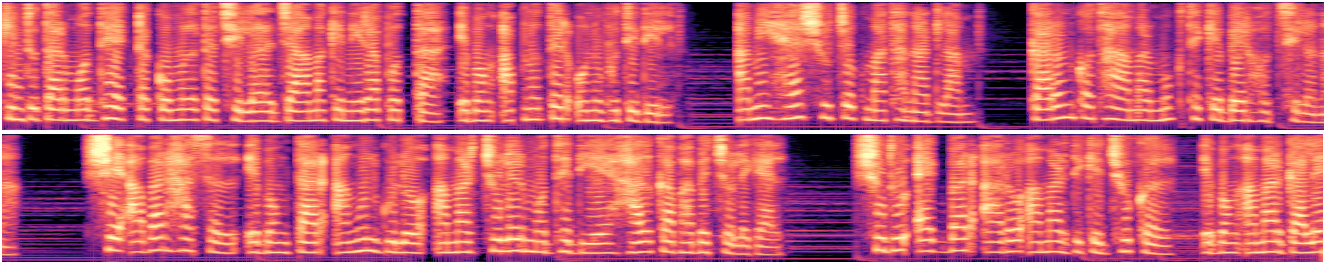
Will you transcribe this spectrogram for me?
কিন্তু তার মধ্যে একটা কোমলতা ছিল যা আমাকে নিরাপত্তা এবং আপনত্বের অনুভূতি দিল। আমি হ্যাঁ সূচক মাথা নাড়লাম। কারণ কথা আমার মুখ থেকে বের হচ্ছিল না। সে আবার হাসল এবং তার আঙুলগুলো আমার চুলের মধ্যে দিয়ে হালকাভাবে চলে গেল। শুধু একবার আরও আমার দিকে ঝুঁকল এবং আমার গালে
